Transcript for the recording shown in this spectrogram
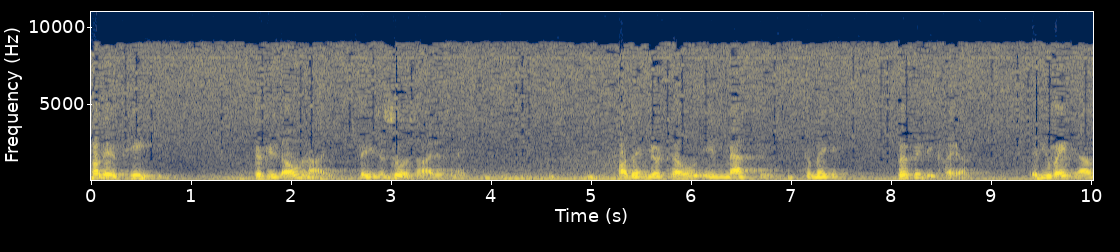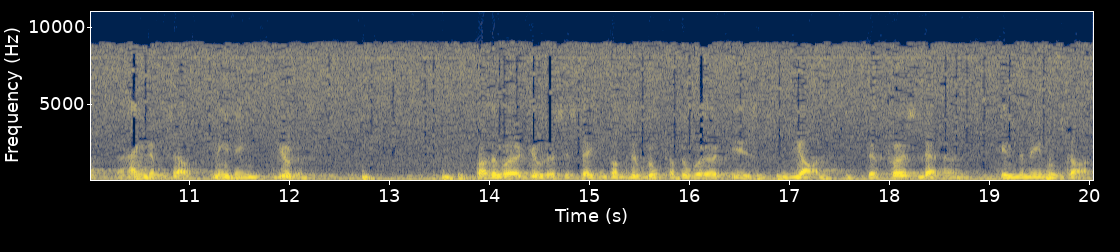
Well, if he took his own life, then he's a suicide, isn't he? Or then you're told in Matthew to make it perfectly clear that he went out and hanged himself, meaning Judas. Well, the word Judas is taken from the root of the word is Yod, the first letter in the name of God,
